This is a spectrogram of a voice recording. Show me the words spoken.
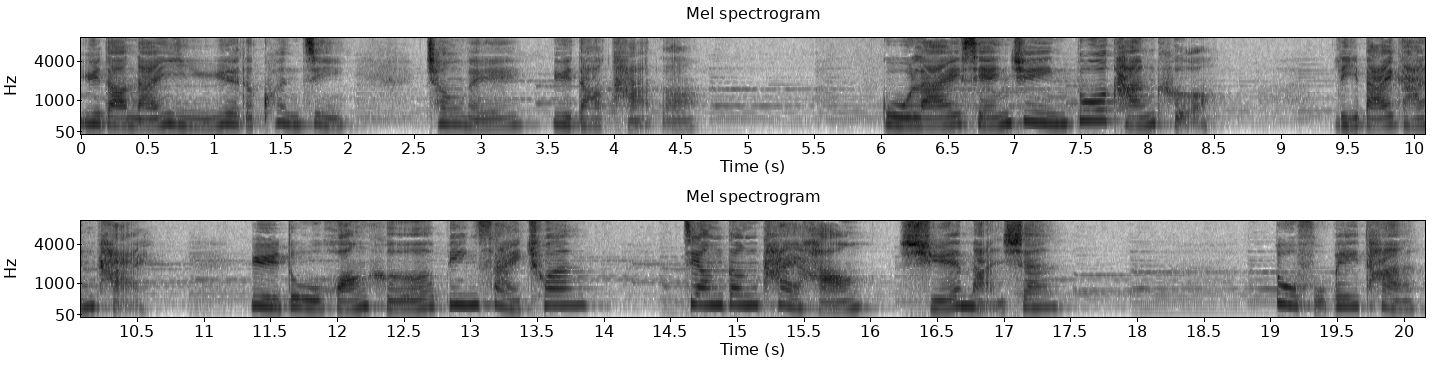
遇到难以逾越的困境，称为遇到坎了。古来贤俊多坎坷，李白感慨：欲渡黄河冰塞川。将登太行雪满山。杜甫悲叹：“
